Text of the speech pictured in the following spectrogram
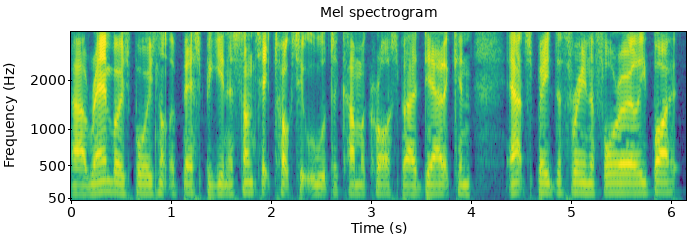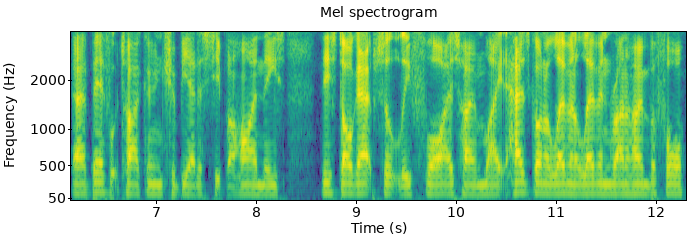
Uh, Rambo's boy is not the best beginner. Sunset Toxic will look to come across, but I doubt it can outspeed the three and the four early. By, uh, Barefoot Tycoon should be able to sit behind these. This dog absolutely flies home late. Has gone 11-11 run home before.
